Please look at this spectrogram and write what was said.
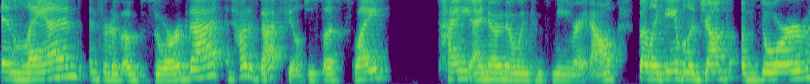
and land and sort of absorb that? And how does that feel? Just a slight tiny i know no one can see me right now but like being able to jump absorb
